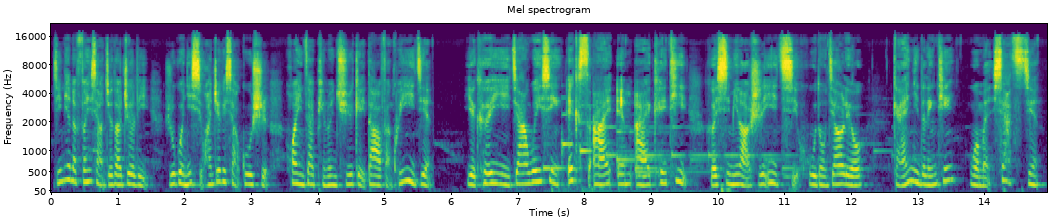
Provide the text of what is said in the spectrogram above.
今天的分享就到这里。如果你喜欢这个小故事，欢迎在评论区给到反馈意见，也可以加微信 x i m i k t 和西米老师一起互动交流。感恩你的聆听，我们下次见。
